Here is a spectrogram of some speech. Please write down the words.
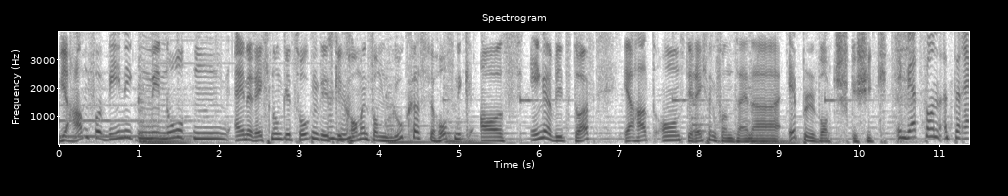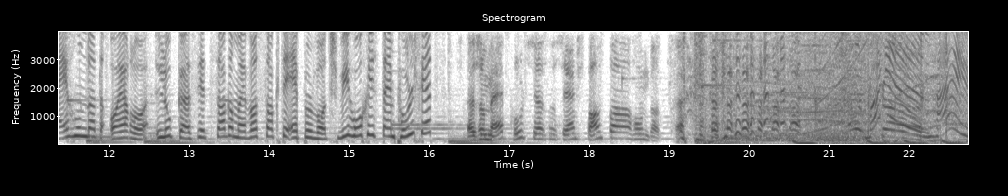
Wir haben vor wenigen Minuten eine Rechnung gezogen, die ist gekommen vom Lukas Verhoffnik aus Engerwitzdorf. Er hat uns die Rechnung von seiner Apple Watch geschickt. Im Wert von 300 Euro. Lukas, jetzt sag einmal, was sagt die Apple Watch? Wie hoch ist dein Puls jetzt? Also mein Puls ist noch sehr entspannt bei 100. Morgen! Hi!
